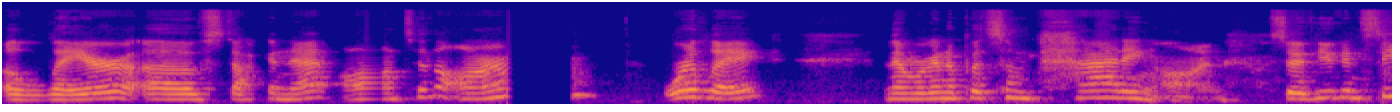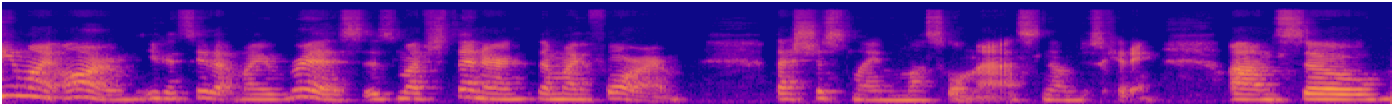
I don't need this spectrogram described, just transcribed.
a layer of stockinette onto the arm or leg and then we're going to put some padding on. So if you can see my arm, you can see that my wrist is much thinner than my forearm. That's just my muscle mass. No, I'm just kidding. Um, so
